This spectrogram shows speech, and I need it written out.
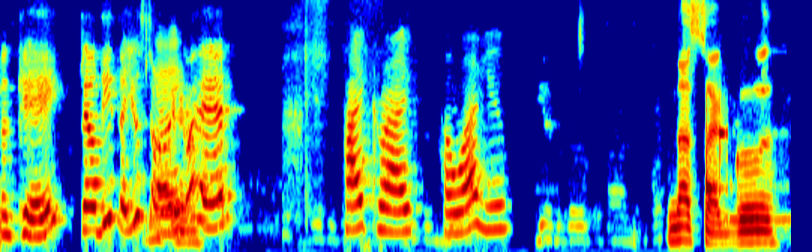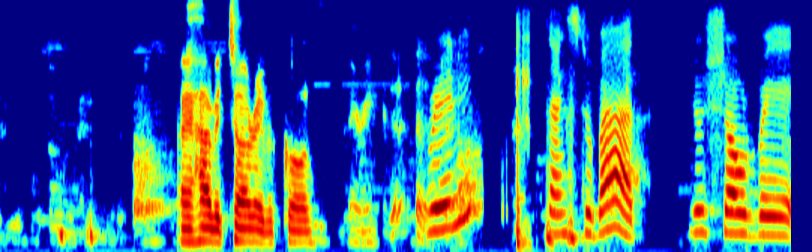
Okay. Claudita, you start. Go ahead. Hi, Cry. How are you? Not so good. I have a terrible cold. Very good. Really? Thanks to bad. You should be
